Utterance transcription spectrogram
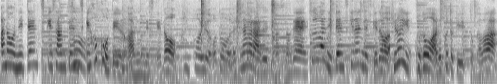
あの2点付き3点付き歩行っていうのがあるんですけど、こういう音を出しながら歩いてますので普通は2点付きなんですけど広い歩道を歩く時とかは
